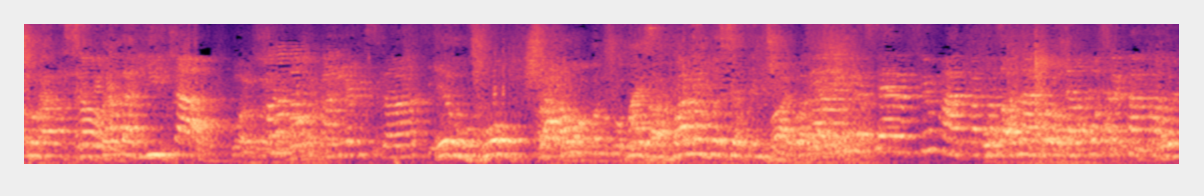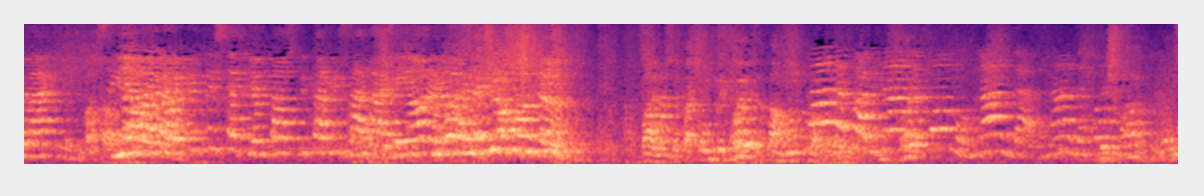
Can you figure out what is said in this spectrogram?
Chorar Tá, Davi. Tchau. Eu vou, tchau. Mas agora você tem que vai, vai. Você era filmado aqui. É 87 anos, está hospitalizada. Aí, olha, você está Fábio, você está complicado, você está muito. Nada, Fábio, nada como, nada, nada como.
